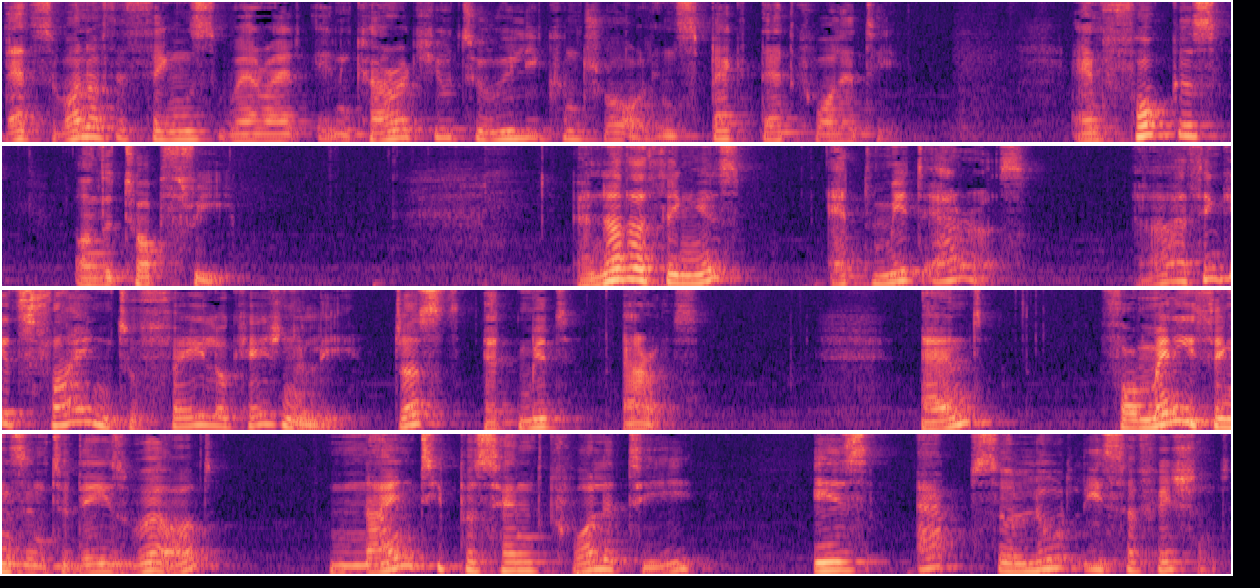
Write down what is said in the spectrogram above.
That's one of the things where I'd encourage you to really control, inspect that quality, and focus on the top three. Another thing is admit errors. Uh, I think it's fine to fail occasionally. Just admit errors. And for many things in today's world, 90% quality is absolutely sufficient.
